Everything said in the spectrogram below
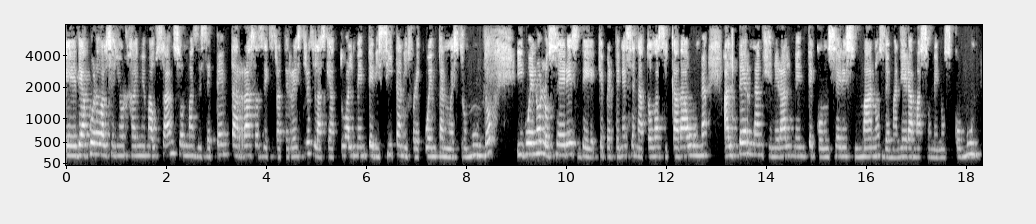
Eh, de acuerdo al señor Jaime Maussan, son más de 70 razas de extraterrestres las que actualmente visitan y frecuentan nuestro mundo. Y bueno, los seres de, que pertenecen a todas y cada una alternan generalmente con seres humanos de manera más o menos común.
